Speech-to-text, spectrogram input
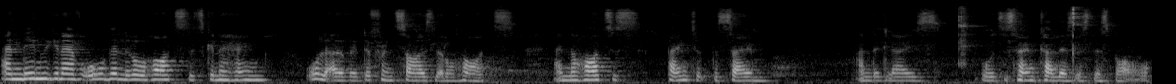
And then we're going to have all the little hearts that's going to hang all over, different size little hearts. And the hearts is painted the same underglaze, or the same colors as this bowl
